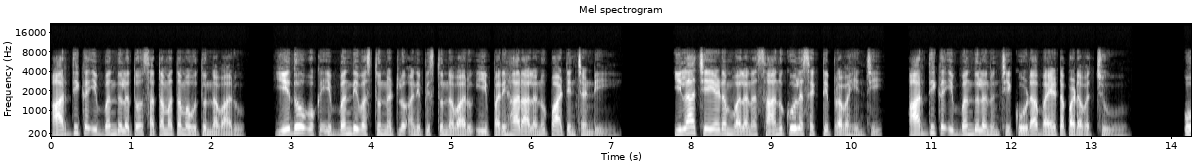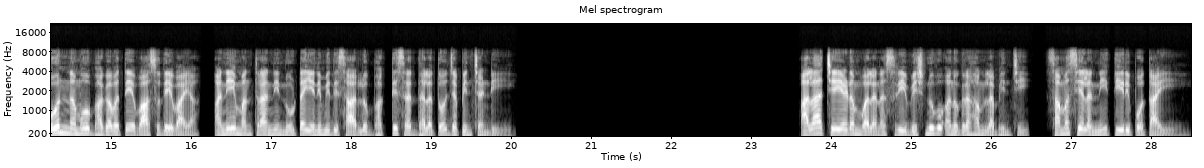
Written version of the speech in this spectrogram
ఆర్థిక ఇబ్బందులతో సతమతమవుతున్నవారు. ఏదో ఒక ఇబ్బంది వస్తున్నట్లు అనిపిస్తున్నవారు ఈ పరిహారాలను పాటించండి. ఇలా చేయడం వలన సానుకూల శక్తి ప్రవహించి ఆర్థిక ఇబ్బందుల నుంచి కూడా బయటపడవచ్చు. ఓం నమో భగవతే వాసుదేవాయ అనే మంత్రాన్ని నూట ఎనిమిది సార్లు భక్తి శ్రద్ధలతో జపించండి. అలా చేయడం వలన శ్రీ విష్ణువు అనుగ్రహం లభించి సమస్యలన్నీ తీరిపోతాయి.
